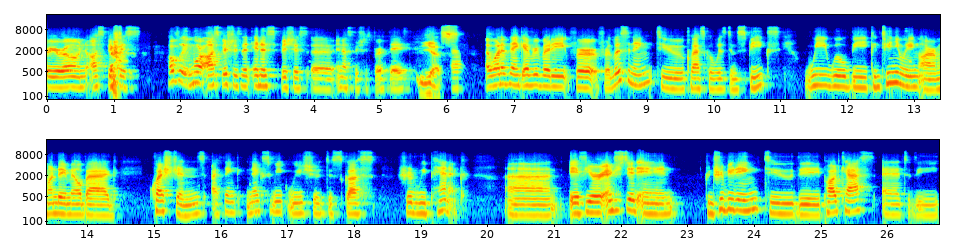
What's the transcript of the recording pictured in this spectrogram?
For, your own auspicious, hopefully more auspicious than inauspicious, uh, inauspicious birthdays. Yes. Uh, I want to thank everybody for for listening to Classical Wisdom Speaks. We will be continuing our Monday mailbag questions. I think next week we should discuss should we panic. And if you're interested in contributing to the podcast and to the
